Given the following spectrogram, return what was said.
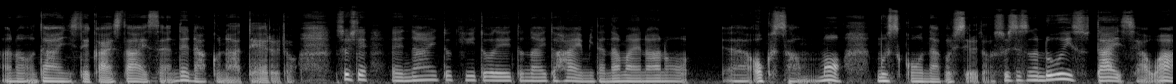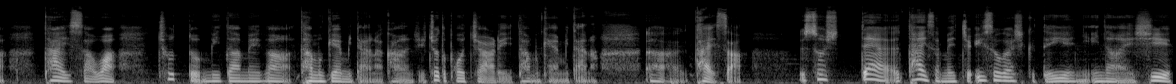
あの、第二次世界大戦で亡くなっていると。そして、えナイト・キート・レイト・ナイト・ハイみたいな名前のあの、奥さんも息子を亡くしていると。そしてそのルイス大佐は、大佐は、ちょっと見た目がタムケみたいな感じ。ちょっとポチャリタムケみたいな大佐。そして、大佐めっちゃ忙しくて家にいないし、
